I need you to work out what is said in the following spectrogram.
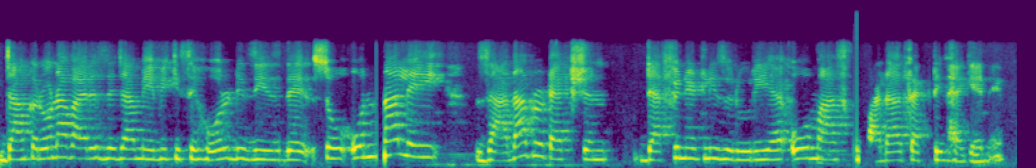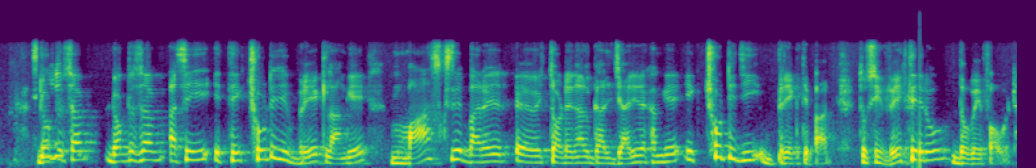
ਜਾਂ ਕਰੋਨਾ ਵਾਇਰਸ ਦੇ ਜਾਂ ਮੇਬੀ ਕਿਸੇ ਹੋਰ ਡਿਜ਼ੀਜ਼ ਦੇ। ਸੋ ਉਹਨਾਂ ਲਈ ਜ਼ਿਆਦਾ ਪ੍ਰੋਟੈਕਸ਼ਨ ਡੈਫੀਨਿਟਲੀ ਜ਼ਰੂਰੀ ਹੈ ਉਹ ਮਾਸਕ ਜ਼ਿਆਦਾ ਇਫੈਕਟਿਵ ਹੈਗੇ ਨੇ। ਡਾਕਟਰ ਸਾਹਿਬ ਡਾਕਟਰ ਸਾਹਿਬ ਅਸੀਂ ਇੱਥੇ ਇੱਕ ਛੋਟੀ ਜਿਹੀ ਬ੍ਰੇਕ ਲਾਂਗੇ। ਮਾਸਕਸ ਦੇ ਬਾਰੇ ਵਿੱਚ ਤੁਹਾਡੇ ਨਾਲ ਗੱਲ ਜਾਰੀ ਰੱਖਾਂਗੇ ਇੱਕ ਛੋਟੀ ਜਿਹੀ ਬ੍ਰੇਕ ਦੇ ਬਾਅਦ। ਤੁਸੀਂ ਵੇਖਦੇ ਰਹੋ ਦ ਵੇ ਫਾਰਵਰਡ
